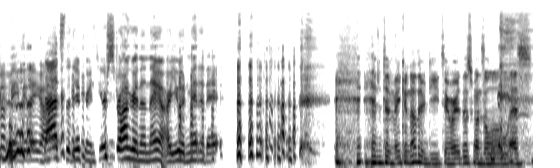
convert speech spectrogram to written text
but maybe they are. That's the difference. You're stronger than they are. You admitted it. and to make another detour, this one's a little less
